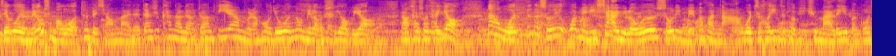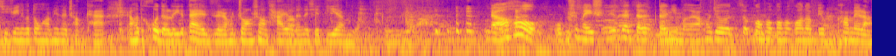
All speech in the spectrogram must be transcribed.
结果也没有什么我特别想买的，但是看到两张 DM，然后我就问糯米老师要不要，然后他说他要，那我那个时候外面已经下雨了，我又手里没办法拿，我只好硬着头皮去买了一本宫崎骏那个动画片的场刊，然后获得了一个袋子，然后装上他要的那些 DM。然后我不是没时间在等等你们，然后就逛逛逛逛逛到别库卡梅拉，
